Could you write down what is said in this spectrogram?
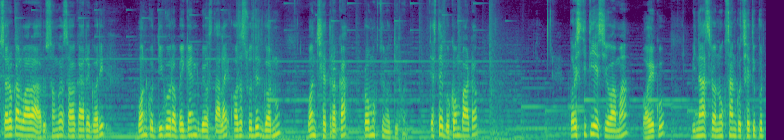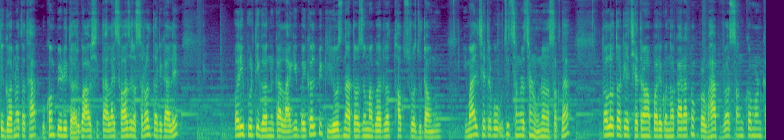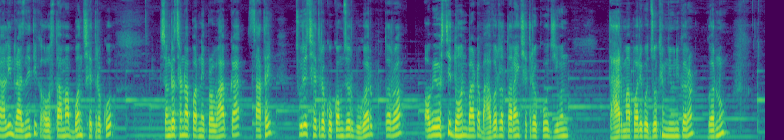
सरोकारवालाहरूसँग सहकार्य गरी वनको दिगो र वैज्ञानिक व्यवस्थालाई अझ सुदृढ गर्नु वन क्षेत्रका प्रमुख चुनौती हुन्। त्यस्तै भूकम्पबाट परिस्थितीय सेवामा भएको विनाश र नोक्सानको क्षतिपूर्ति गर्न तथा भूकम्प पीडितहरूको आवश्यकतालाई सहज र सरल तरिकाले परिपूर्ति गर्नका लागि वैकल्पिक योजना तर्जुमा गरेर थप स्रोत जुटाउनु हिमाल क्षेत्रको उचित संरक्षण हुन नसक्दा तल्लो तटीय क्षेत्रमा परेको नकारात्मक प्रभाव र सङ्क्रमणकालीन राजनैतिक अवस्थामा वन क्षेत्रको संरक्षणमा पर्ने प्रभावका साथै चुरे क्षेत्रको कमजोर भूगर्भ र अव्यवस्थित दोहनबाट भावर र तराई क्षेत्रको जीवन धारमा परेको जोखिम न्यूनीकरण गर्नु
